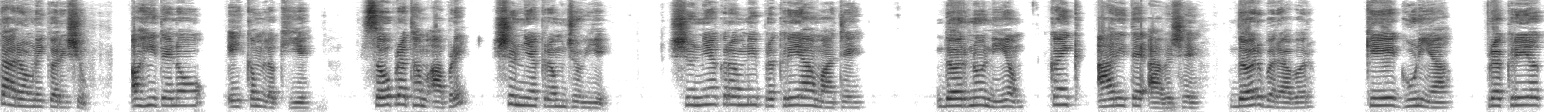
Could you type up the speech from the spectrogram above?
તારવણી કરીશું. અહીં તેનો એકમ લખીએ. સૌપ્રથમ આપણે શૂન્ય ક્રમ જોઈએ. શૂન્ય ક્રમની પ્રક્રિયા માટે દરનો નિયમ કંઈક આ રીતે આવે છે. દર બરાબર કે ગુણ્યા પ્રક્રિયક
